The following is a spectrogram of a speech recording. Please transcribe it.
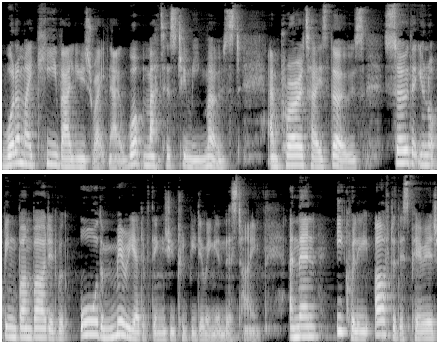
what are my key values right now? What matters to me most? And prioritize those so that you're not being bombarded with all the myriad of things you could be doing in this time and then equally after this period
